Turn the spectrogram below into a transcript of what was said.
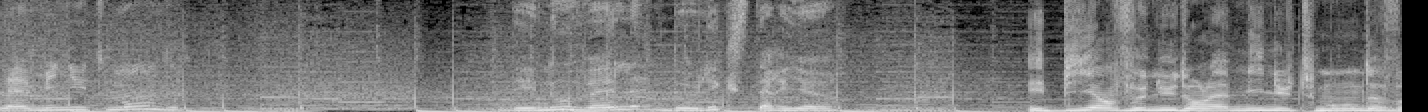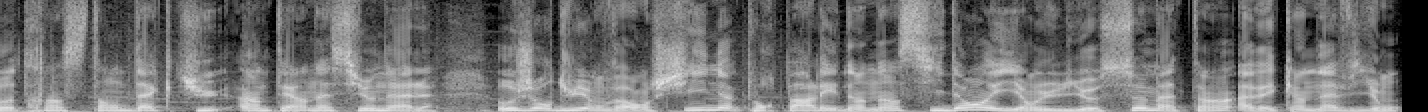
La Minute Monde. Des nouvelles de l'extérieur. Et bienvenue dans la Minute Monde, votre instant d'actu international. Aujourd'hui, on va en Chine pour parler d'un incident ayant eu lieu ce matin avec un avion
